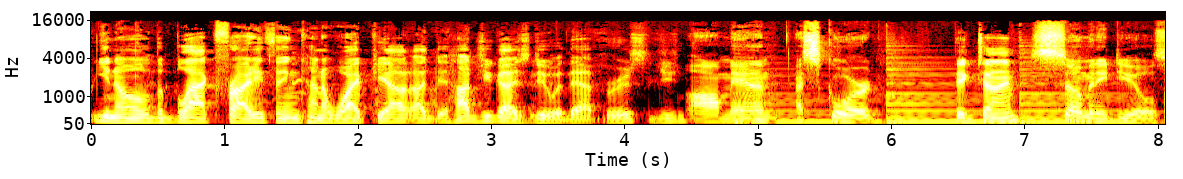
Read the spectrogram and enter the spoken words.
you know, the Black Friday thing kind of wiped you out. I did, how'd you guys do with that, Bruce? Did you Oh man, I scored big time? so many deals.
